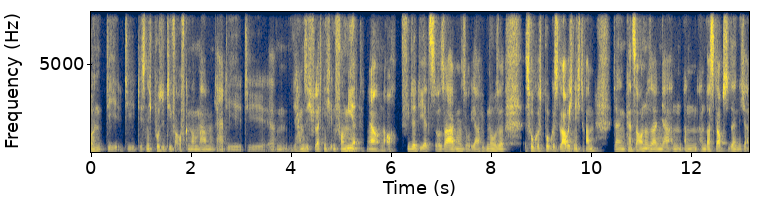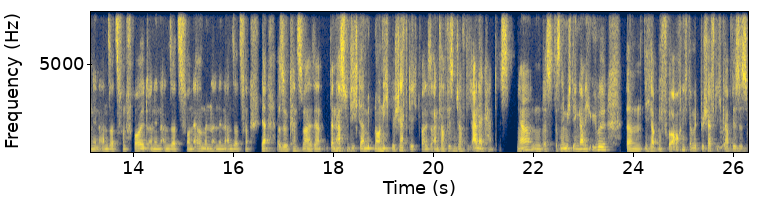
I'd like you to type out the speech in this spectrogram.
Und die, die, die es nicht positiv aufgenommen haben, ja, die, die, ähm, die haben sich vielleicht nicht informiert. Ja, und auch viele, die jetzt so sagen, so, ja, Hypnose ist Hokuspokus, glaube ich nicht dran. Dann kannst du auch nur sagen, ja, an, an, an was glaubst du denn nicht? An den Ansatz von Freud, an den Ansatz von Ellman, an den Ansatz von, ja, also kannst du mal, dann, dann hast du dich damit noch nicht beschäftigt, weil es einfach wissenschaftlich anerkannt ist. Ja, und das, das nehme ich denen gar nicht übel. Ähm, ich habe mich früher auch nicht damit beschäftigt gehabt, bis es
